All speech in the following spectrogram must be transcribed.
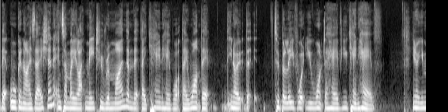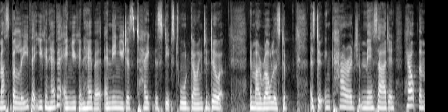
that organisation and somebody like me to remind them that they can have what they want. That you know, the, to believe what you want to have, you can have. You know, you must believe that you can have it and you can have it, and then you just take the steps toward going to do it. And my role is to is to encourage, massage, and help them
